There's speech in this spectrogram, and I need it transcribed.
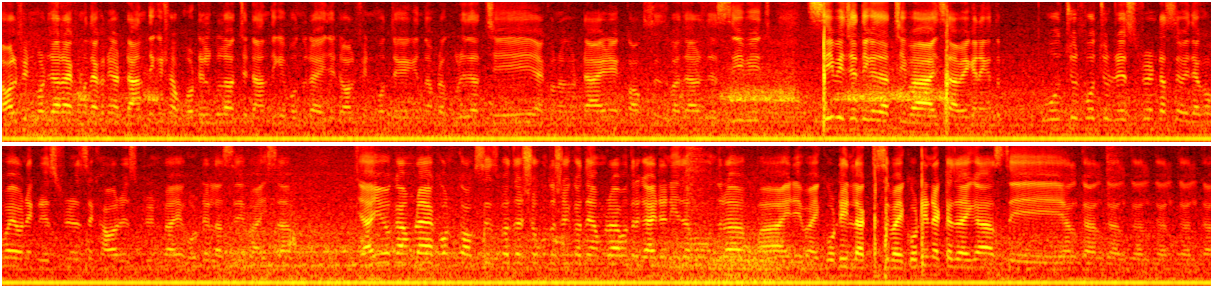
ডলফিন মোড় যারা এখনও দেখেনি, আর ডান দিকে সব হোটেলগুলো হচ্ছে, ডান দিকে বন্ধুরা এই যে ডলফিন মোড় থেকে কিন্তু আমরা ঘুরে যাচ্ছি। এখন ডাইরেক্ট কক্সেস বাজার যে সি বিচ সি বিচের দিকে যাচ্ছি ভাই সাহেব। এখানে কিন্তু প্রচুর প্রচুর রেস্টুরেন্ট আছে ওই দেখো ভাই, অনেক রেস্টুরেন্ট আছে, খাওয়ার রেস্টুরেন্ট ভাই, হোটেল আছে ভাই সাহেব। যাই হোক, আমরা এখন কক্সেস বাজার সমুদ্র সৈকতে আমরা আমাদের গাড়িটা নিয়ে যাব বন্ধুরা। ভাই রে ভাই, কঠিন লাগতেছে ভাই, কঠিন একটা জায়গা আছে। হালকা হালকা হালকা হালকা হালকা হালকা।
